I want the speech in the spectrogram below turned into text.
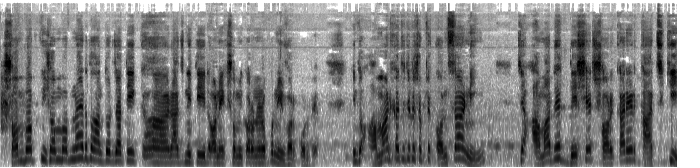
সম্ভব কি সম্ভব না, এটা তো আন্তর্জাতিক রাজনীতির অনেক সমীকরণের উপর নির্ভর করবে। কিন্তু আমার কাছে যেটা সবচেয়ে কনসার্নিং যে আমাদের দেশের সরকারের কাজ কি?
